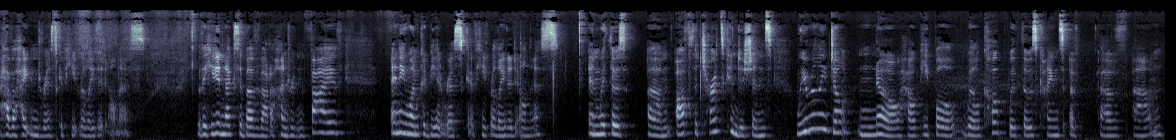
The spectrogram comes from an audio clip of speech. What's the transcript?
have a heightened risk of heat related illness. With a heat index above about 105, anyone could be at risk of heat related illness. And with those um, off the charts conditions, we really don't know how people will cope with those kinds of, of um,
